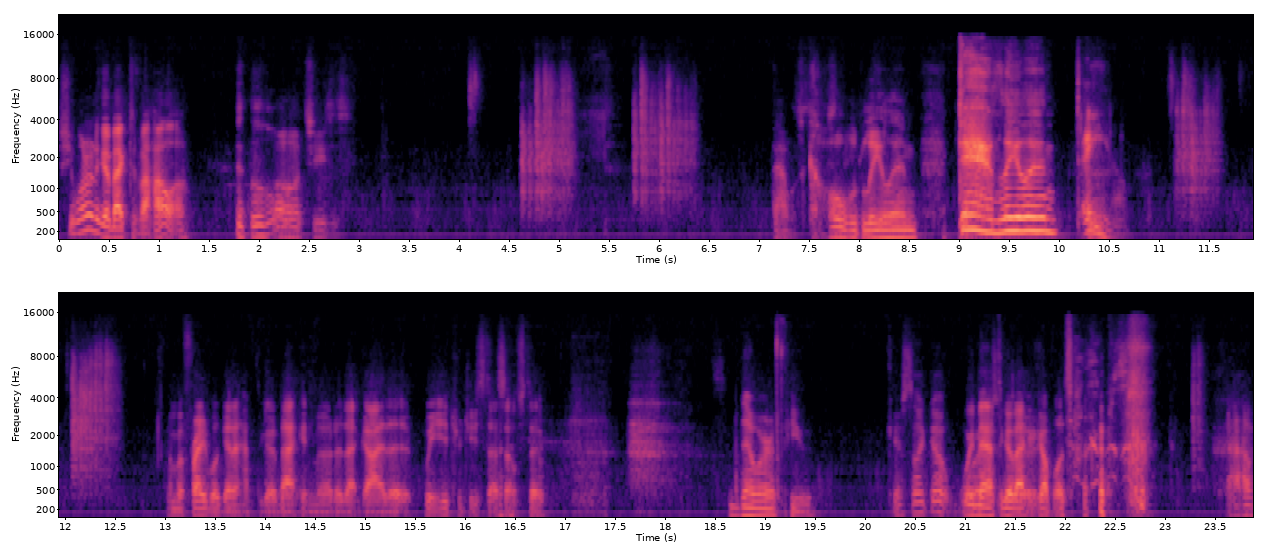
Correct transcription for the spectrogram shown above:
She wanted to go back to Valhalla. Oh, Jesus. That was cold, Leland. Damn, Leland. Damn. I'm afraid we're gonna have to go back and murder that guy that we introduced ourselves to. There were a few. Guess I got. We may have to go back a couple of times. Um,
